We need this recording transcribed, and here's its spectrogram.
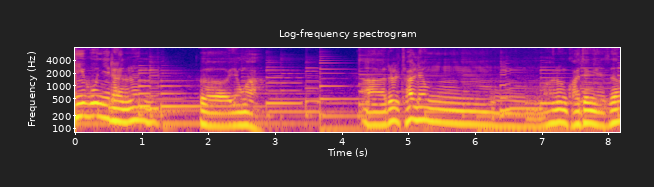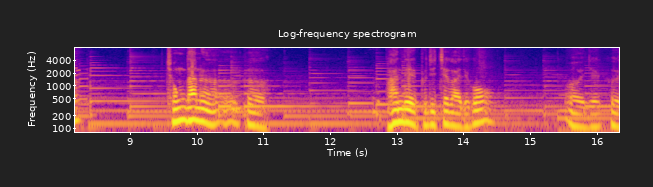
비군이라는 그 영화를 촬영하는 과정에서 종단의 그 반대에 부딪혀 가지고 어 이제 그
